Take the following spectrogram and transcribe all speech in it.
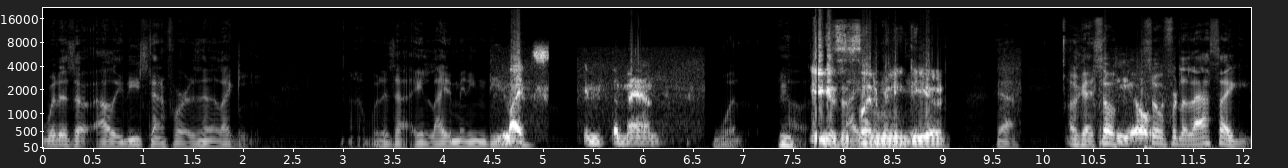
what does a LED stand for? Isn't it like uh, what is that? A light emitting diode. Lights in demand. What? Hmm. uh, I guess it's light emitting diode. Yeah. Okay, so Diode. so for the last like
